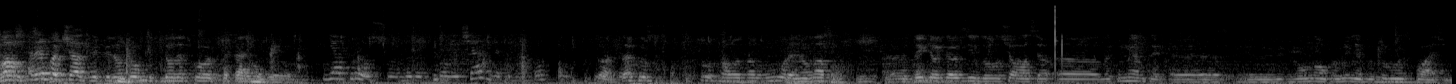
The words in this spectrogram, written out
Вам треба час для підготовки додаткових питань. Я прошу додатковий час для підготовки. Так, проводить на обговорення. У нас е, декілька разів долучалися е, документи е, від головного управління культурної спадщини.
